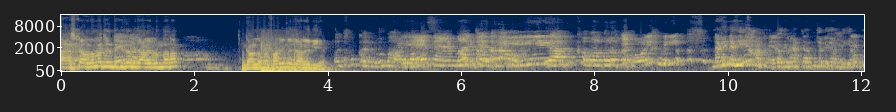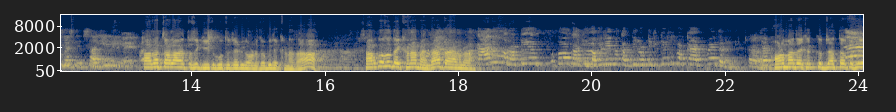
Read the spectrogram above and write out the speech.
ਐਸ਼ ਕਰ ਦਿੰਦਾ ਜ਼ਿੰਦਗੀ ਦੇ ਨਜ਼ਾਰੇ ਲੈਂਦਾ ਨਾ। ਗੱਲ ਤਾਂ ਸਾਰੀ ਨਜ਼ਾਰੇ ਦੀ ਹੈ ਉਹ ਤਾਂ ਭੁੱਖਾ ਜ਼ਰੂਰ ਮਾਰਦਾ ਇਹ ਮੈਂ ਮਾਰਦੀ ਯਾਰ ਖਬਰ ਦੋ ਹੋਲੀ ਕੁੜੀ। ਨਹੀਂ ਨਹੀਂ ਕਦੇ ਮੈਂ ਟਾਈਮ ਚਲੇ ਜਾਂਦੀ ਆ। ਤੁਸੀਂ ਗੀਤ ਗੂਤ ਜੇ ਵੀ ਗਾਉਣੇ ਤੇ ਉਹ ਵੀ ਦੇਖਣਾ ਤਾਂ। ਸਭ ਕੁਝ ਦੇਖਣਾ ਪੈਂਦਾ ਟਾਈਮ ਨਾਲ ਕਾਹਨੂੰ ਰੋਟੀ ਉਹ ਕਰਕੇ ਹੋ ਗਈ ਮੈਂ ਕੱਦੀ ਰੋਟੀ ਕਿ ਕਿ ਪੱਕਾ ਭੇਜਣੀ ਦੀ ਹੁਣ ਮੈਂ ਦੇਖ ਕਿ ਜਦ ਤੱਕ ਤੁਸੀਂ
